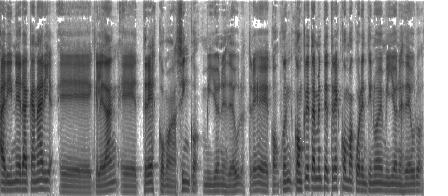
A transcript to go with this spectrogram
Harinera Canaria, eh, que le dan eh, 3,5 millones de euros. Tres, eh, con- con- concretamente 3,49 millones de euros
